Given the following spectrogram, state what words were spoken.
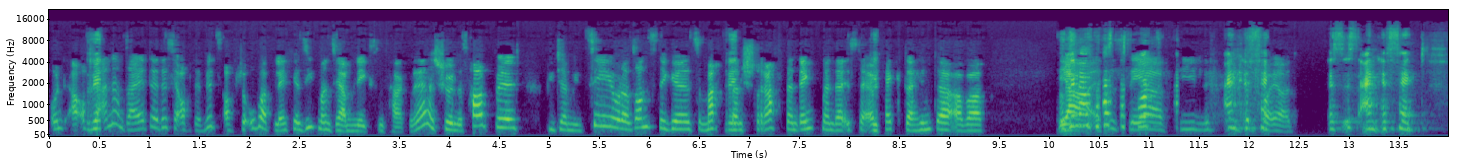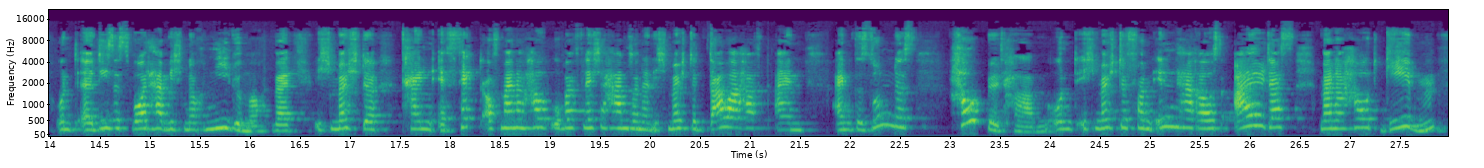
Und auf Richtig. der anderen Seite, das ist ja auch der Witz, auf der Oberfläche sieht man es ja am nächsten Tag. Ne? Das schönes Hautbild, Vitamin C oder sonstiges, macht dann straff, dann denkt man, da ist der Effekt dahinter, aber ja, genau, es ist sehr viel ein. Es ist ein Effekt. Und äh, dieses Wort habe ich noch nie gemocht, weil ich möchte keinen Effekt auf meiner Hautoberfläche haben, sondern ich möchte dauerhaft ein, ein gesundes Hautbild haben. Und ich möchte von innen heraus all das meiner Haut geben,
